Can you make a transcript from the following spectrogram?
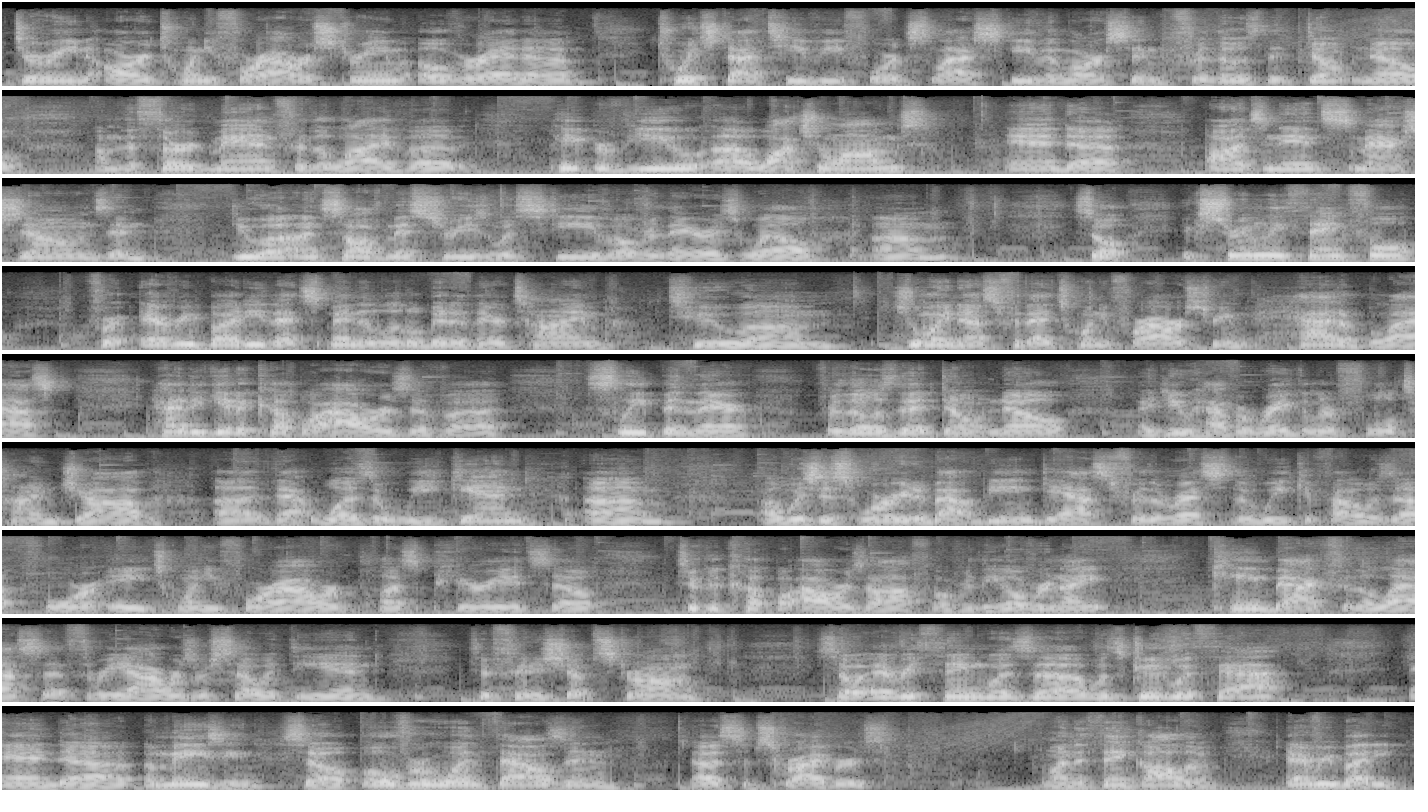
during our 24 hour stream over at uh, twitch.tv forward slash Stephen Larson. For those that don't know, I'm the third man for the live uh, pay per view uh, watch alongs and uh, odds and ends, smash zones, and do uh, unsolved mysteries with Steve over there as well. Um, so, extremely thankful for everybody that spent a little bit of their time to um, join us for that 24 hour stream. Had a blast had to get a couple hours of uh, sleep in there. For those that don't know, I do have a regular full-time job. Uh, that was a weekend. Um, I was just worried about being gassed for the rest of the week if I was up for a 24 hour plus period. So took a couple hours off over the overnight, came back for the last uh, three hours or so at the end to finish up strong. So everything was uh, was good with that and uh, amazing. So over 1,000 uh, subscribers. Want to thank all of everybody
